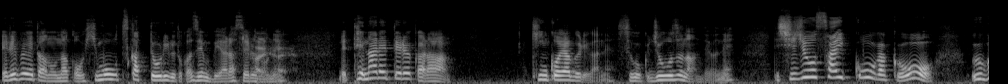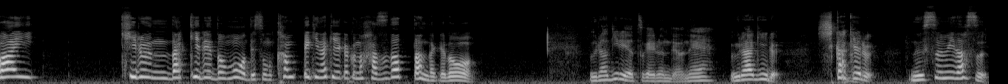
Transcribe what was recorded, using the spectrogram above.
エレベーターの中を紐を使って降りるとか全部やらせるのね、はいはいで手慣れてるから金庫破りがねすごく上手なんだよね。で史上最高額を奪い切るんだけれどもでその完璧な計画のはずだったんだけど裏切るやつがいるんだよね。裏切る。仕掛ける。盗み出す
